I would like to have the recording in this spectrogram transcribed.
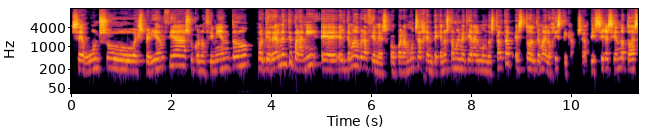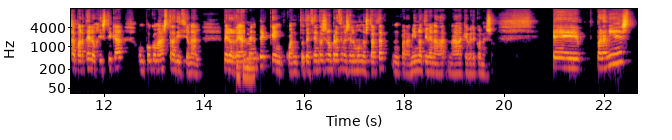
según su experiencia, su conocimiento, porque realmente para mí eh, el tema de operaciones o para mucha gente que no está muy metida en el mundo startup es todo el tema de logística, o sea, sigue siendo toda esa parte de logística un poco más tradicional, pero realmente que en cuanto te centras en operaciones en el mundo startup, para mí no tiene nada, nada que ver con eso. Eh, para mí es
